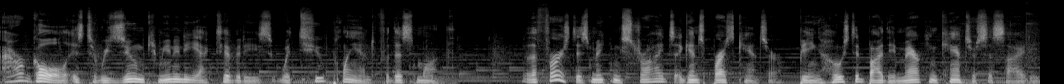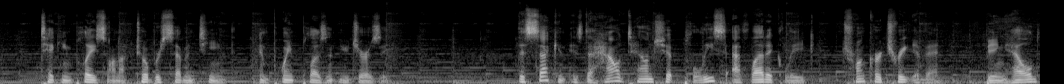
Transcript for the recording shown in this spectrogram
Our goal is to resume community activities with two planned for this month. The first is Making Strides Against Breast Cancer, being hosted by the American Cancer Society, taking place on October 17th in Point Pleasant, New Jersey. The second is the Howell Township Police Athletic League Trunk or Treat event, being held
